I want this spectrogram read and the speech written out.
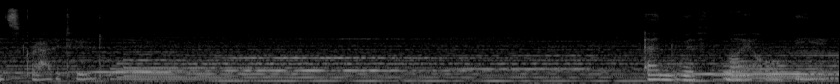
Immense gratitude. And with my whole being.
